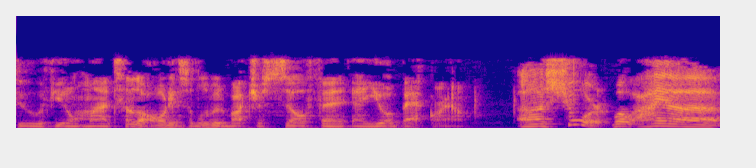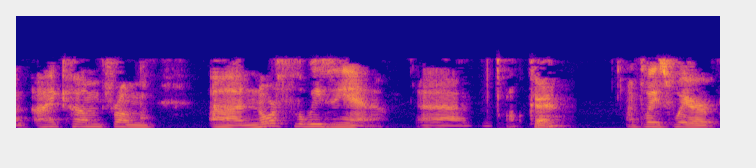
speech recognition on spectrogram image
to, if you don't mind, tell the audience a little bit about yourself and, and your background. Uh, sure. Well, I uh, I come from uh, North Louisiana. Uh, okay. A place where,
